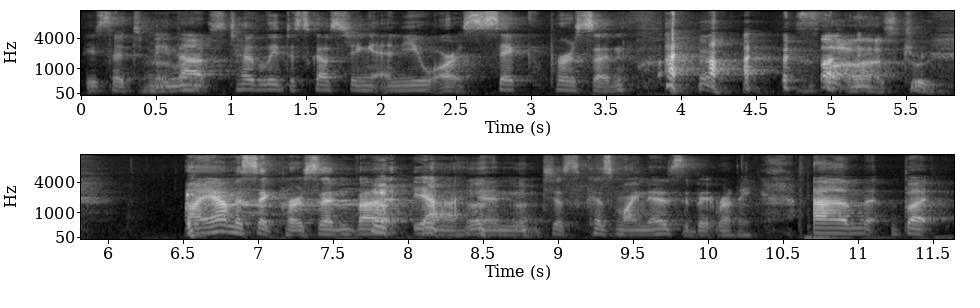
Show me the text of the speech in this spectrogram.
He said to me. "That's totally disgusting, and you are a sick person." I was like, Well, that's true. I am a sick person, but yeah, and just because my nose is a bit runny. Um, but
